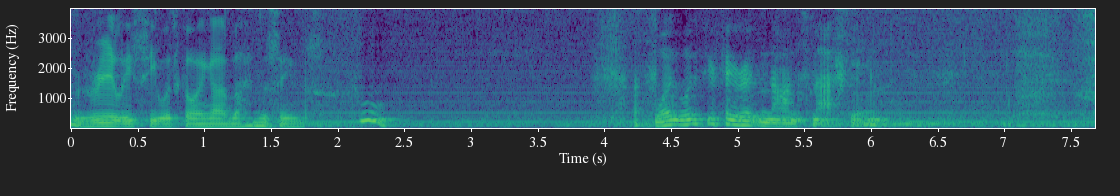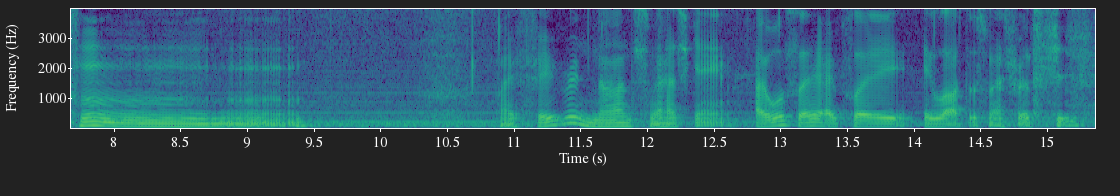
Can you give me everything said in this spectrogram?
really see what's going on behind the scenes. Cool. What, what is your favorite non-Smash game? Hmm. My favorite non-Smash game. I will say I play a lot of Smash Brothers.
